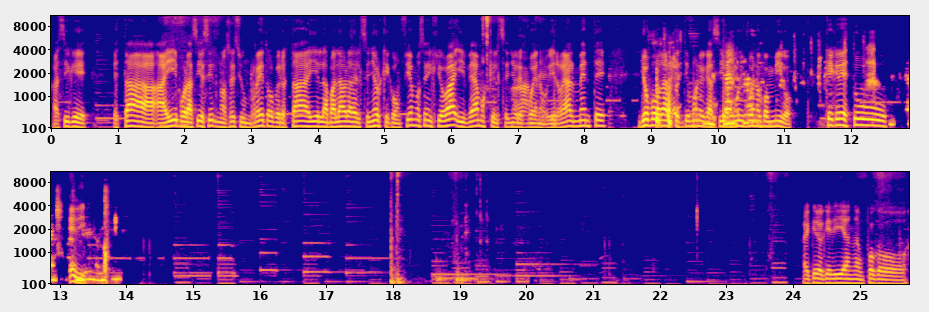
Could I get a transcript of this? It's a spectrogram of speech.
Así que está ahí, por así decir, no sé si un reto, pero está ahí en la palabra del Señor, que confiemos en Jehová y veamos que el Señor es bueno. Y realmente yo puedo dar testimonio que ha sido muy bueno conmigo. ¿Qué crees tú, Eddie? Ahí creo que Eddie anda un poco.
